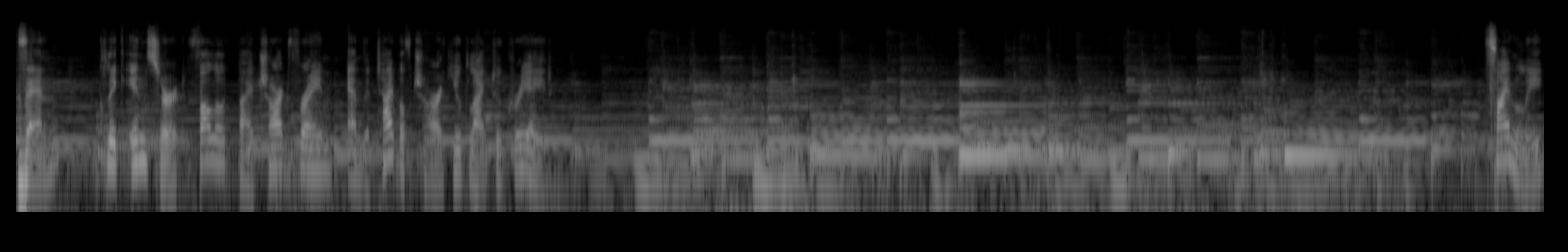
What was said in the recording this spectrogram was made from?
Then, click Insert followed by Chart Frame and the type of chart you'd like to create. Finally,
